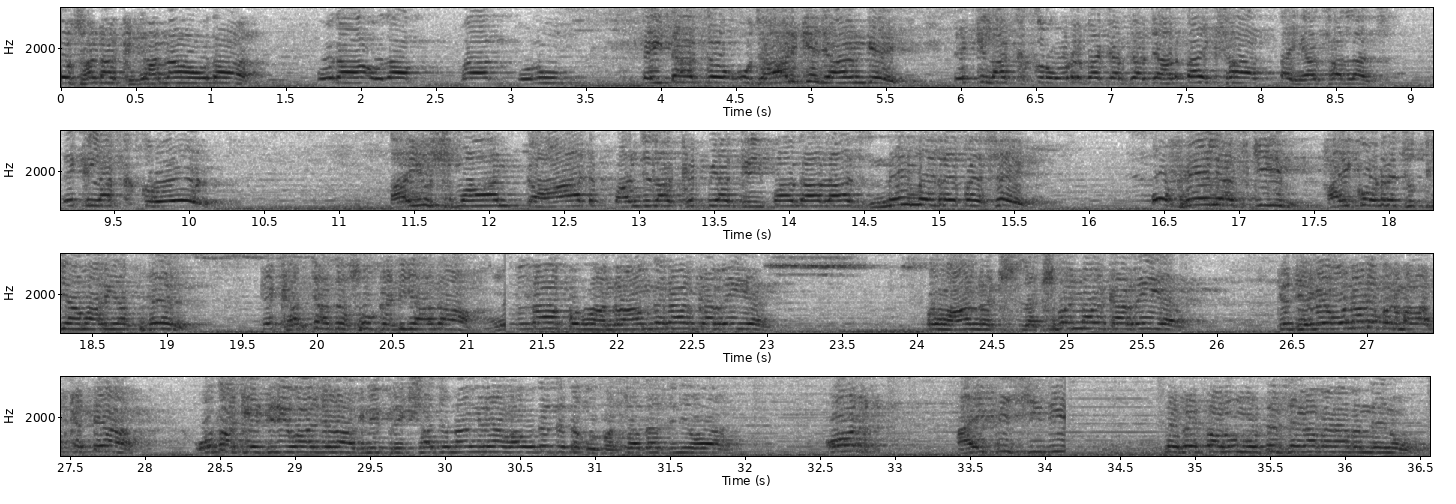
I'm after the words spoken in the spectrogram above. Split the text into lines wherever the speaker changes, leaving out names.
ਜੋ ਸਾਡਾ ਖਜ਼ਾਨਾ ਉਹਦਾ ਉਹਦਾ ਉਹਦਾ ਉਹਨੂੰ ਐਡਾ ਉਜਾੜ ਕੇ ਜਾਣਗੇ 1 ਲੱਖ ਕਰੋੜ ਦਾ ਕਰਜ਼ਾ ਚਾੜਦਾ ਇੱਕ ਸਾਲ, ਢਾਈਆਂ ਸਾਲਾਂ 'ਚ 1 ਲੱਖ ਕਰੋੜ। ਆਯੁਸ਼ਮਾਨ ਕਾਰਡ 5 ਲੱਖ ਰੁਪਇਆ ਗਰੀਬਾਂ ਦਾ ਇਲਾਜ ਨਹੀਂ ਮਿਲ ਰਹੇ ਪੈਸੇ। ਉਹ ਫੇਲ ਹੈ ਸਕੀਮ, ਹਾਈ ਕੋਰਟ ਨੇ ਜੁੱਤੀਆਂ ਮਾਰੀਆਂ ਫਿਰ। ਕਿ ਖਰਚਾ ਦੱਸੋ ਗੱਡੀਆਂ ਦਾ। ਮੁੱਲਾ ਭਗਵਾਨ ਰਾਮ ਦੇ ਨਾਲ ਕਰ ਰਹੀ ਹੈ। ਭਗਵਾਨ ਲਕਸ਼- ਲਕਸ਼ਮਣ ਨਾਲ ਕਰ ਰਹੀ ਹੈ। ਕਿ ਜਿਵੇਂ ਉਹਨਾਂ ਨੇ ਬਨਵਾਸ ਕੱਟਿਆ ਉਹ ਤਾਂ ਕੇਜਰੀਵਾਲ ਜਿਹੜਾ ਅਗਨੀ ਪ੍ਰੀਖਿਆ ਚੋਂ ਲੰਘ ਰਿਹਾ ਵਾ, ਉਹਦੇ ਤੇ ਤਾਂ ਕੋਈ ਪਰਚਾ ਦਰਜ ਨਹੀਂ ਹੋਇਆ। ਔਰ ਆਈਪੀਸੀ ਦੀ ਤੇ ਫਿਰ ਤੁਹਾਨੂੰ ਨੋਟਿਸ ਦੇਣਾ ਪੈਣਾ ਬੰਦੇ ਨੂੰ।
